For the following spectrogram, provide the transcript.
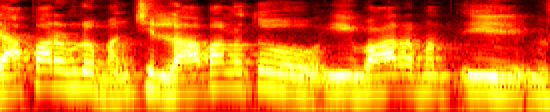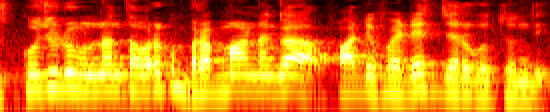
వ్యాపారంలో మంచి లాభాలతో ఈ వారం ఈ కుజుడు ఉన్నంత వరకు బ్రహ్మాండంగా ఫార్టీ ఫైవ్ డేస్ జరుగుతుంది.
